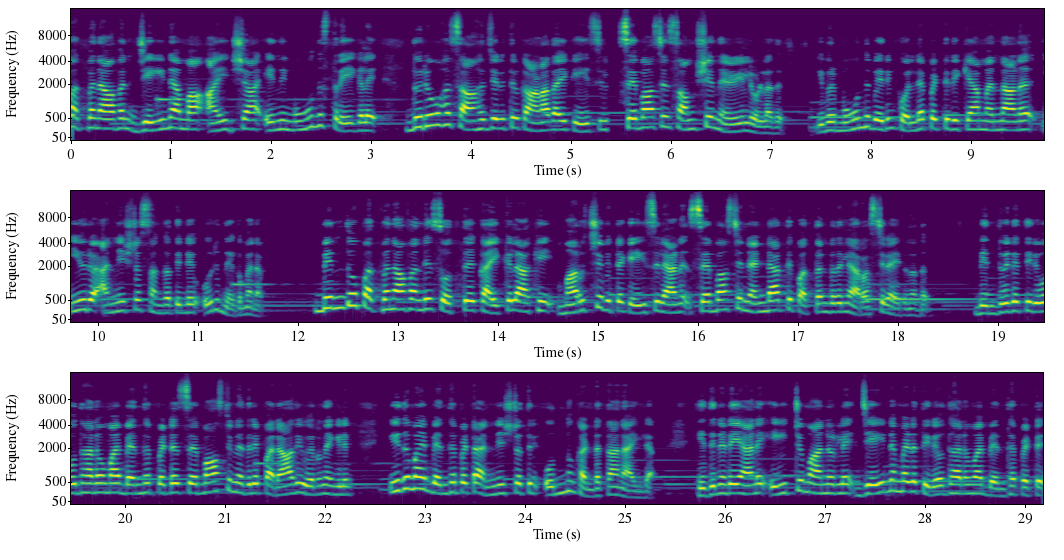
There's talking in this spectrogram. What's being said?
പത്മനാഭൻ ജയിനമ്മ ഐഷ എന്നീ മൂന്ന് സ്ത്രീകളെ ദുരൂഹ സാഹചര്യത്തിൽ കാണാതായ കേസിൽ സെബാസ്റ്റ്യൻ സംശയ നിഴലിലുള്ളത്. ഇവർ മൂന്നുപേരും കൊല്ലപ്പെട്ടിരിക്കാമെന്നാണ് ഈ ഒരു അന്വേഷണ സംഘത്തിന്റെ ഒരു നിഗമനം. ബിന്ദു പത്മനാഭന്റെ സ്വത്ത് കൈക്കലാക്കി മറിച്ചുവിറ്റ കേസിലാണ് സെബാസ്റ്റ്യൻ രണ്ടായിരത്തി പത്തൊൻപതിൽ അറസ്റ്റിലായിരുന്നത്. ബിന്ദുവിന്റെ തിരോധാനവുമായി ബന്ധപ്പെട്ട് സെബാസ്റ്റ്യനെതിരെ പരാതി ഉയർന്നെങ്കിലും ഇതുമായി ബന്ധപ്പെട്ട അന്വേഷണത്തിൽ ഒന്നും കണ്ടെത്താനായില്ല. ഇതിനിടെയാണ് ഏറ്റുമാനൂരിലെ ജയിനമ്മയുടെ തിരോധാനവുമായി ബന്ധപ്പെട്ട്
